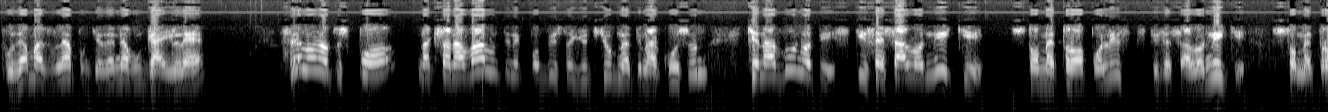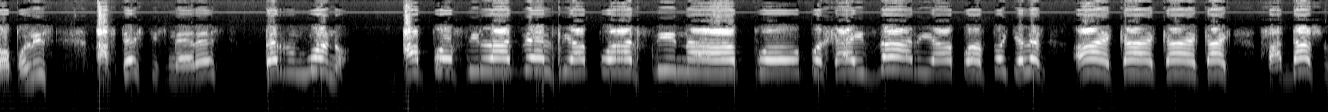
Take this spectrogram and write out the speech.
που δεν μας βλέπουν και δεν έχουν γκαιλέ, θέλω να τους πω να ξαναβάλουν την εκπομπή στο YouTube να την ακούσουν και να δουν ότι στη Θεσσαλονίκη στο Μετρόπολης, στη Θεσσαλονίκη στο Μετρόπολης, αυτές τις μέρες παίρνουν μόνο από Φιλαδέλφια, από Αθήνα, από, από Χαϊδάρι, από αυτό και λένε ΑΕΚ, ΑΕΚ, ΑΕΚ, ΑΕΚ. Φαντάσου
